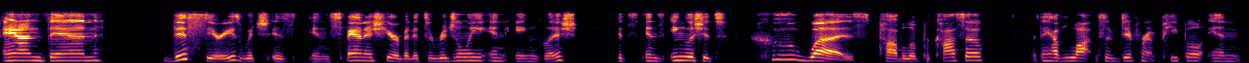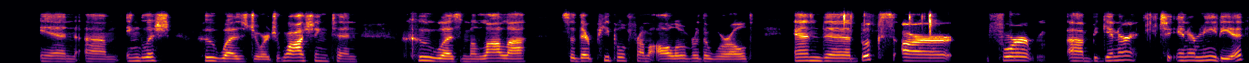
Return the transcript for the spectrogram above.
And then this series, which is in Spanish here, but it's originally in English. It's in English, it's Who Was Pablo Picasso, but they have lots of different people in in um, English. Who was George Washington? Who was Malala? So they're people from all over the world and the books are for uh, beginner to intermediate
